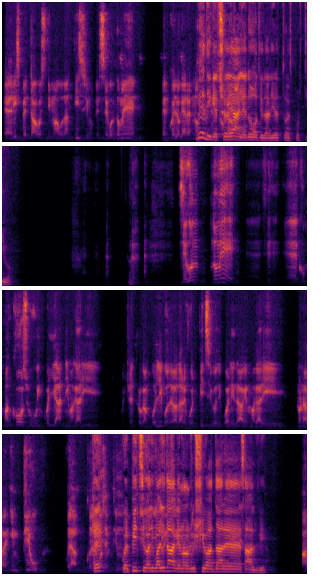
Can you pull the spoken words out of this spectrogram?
eh, rispettavo e stimavo tantissimo, che secondo me per quello che era il nostro Vedi che ce le hai le doti da direttore sportivo. Secondo me eh, se, eh, con Mancosu in quegli anni magari quel centrocampo lì poteva dare quel pizzico di qualità che magari non aveva in più quella, quella che, cosa in più quel pizzico di qualità che non riusciva a dare Salvi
